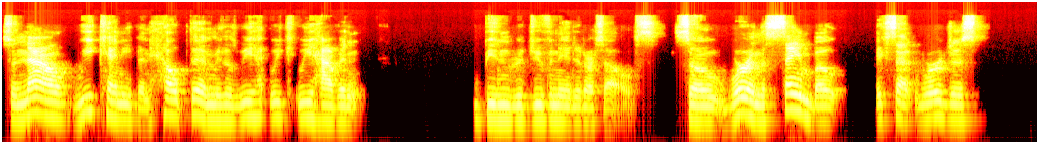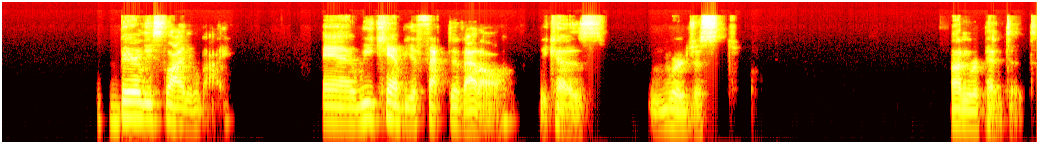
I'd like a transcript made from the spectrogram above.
so now we can't even help them because we we we haven't been rejuvenated ourselves. So we're in the same boat, except we're just barely sliding by. And we can't be effective at all because we're just unrepentant.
